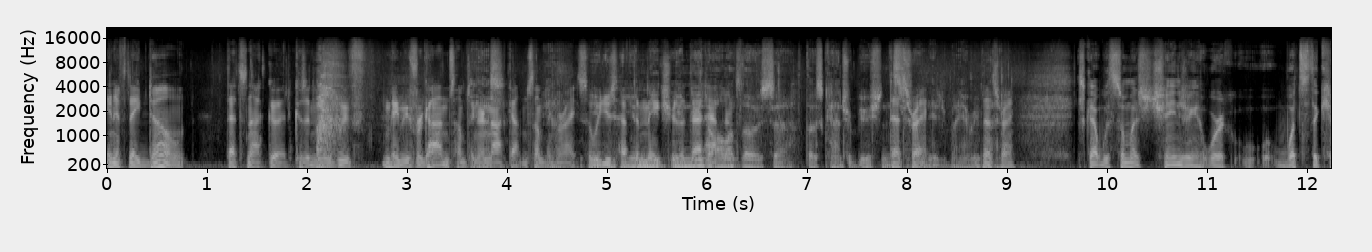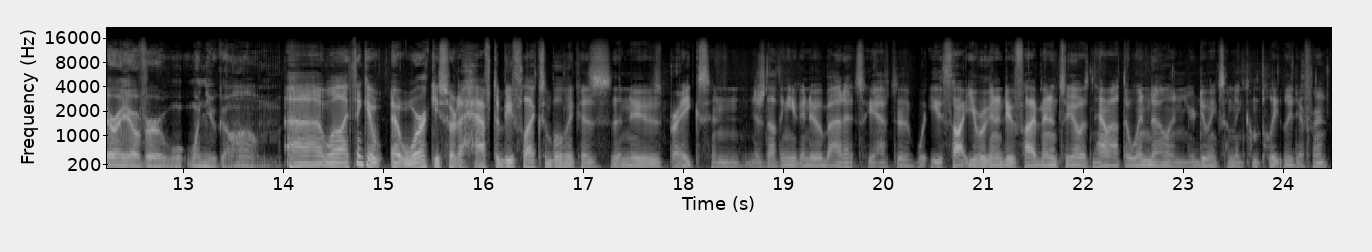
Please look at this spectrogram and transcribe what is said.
And if they don't, that's not good because it means we've maybe forgotten something or not gotten something right. So we just have to make need- sure you that that need all of those uh, those contributions. That's right. by everybody. That's right. Scott, with so much changing at work, what's the carryover when you go home? Uh, well, I think at, at work you sort of have to be flexible because the news breaks and there's nothing you can do about it. So you have to, what you thought you were going to do five minutes ago is now out the window and you're doing something completely different.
